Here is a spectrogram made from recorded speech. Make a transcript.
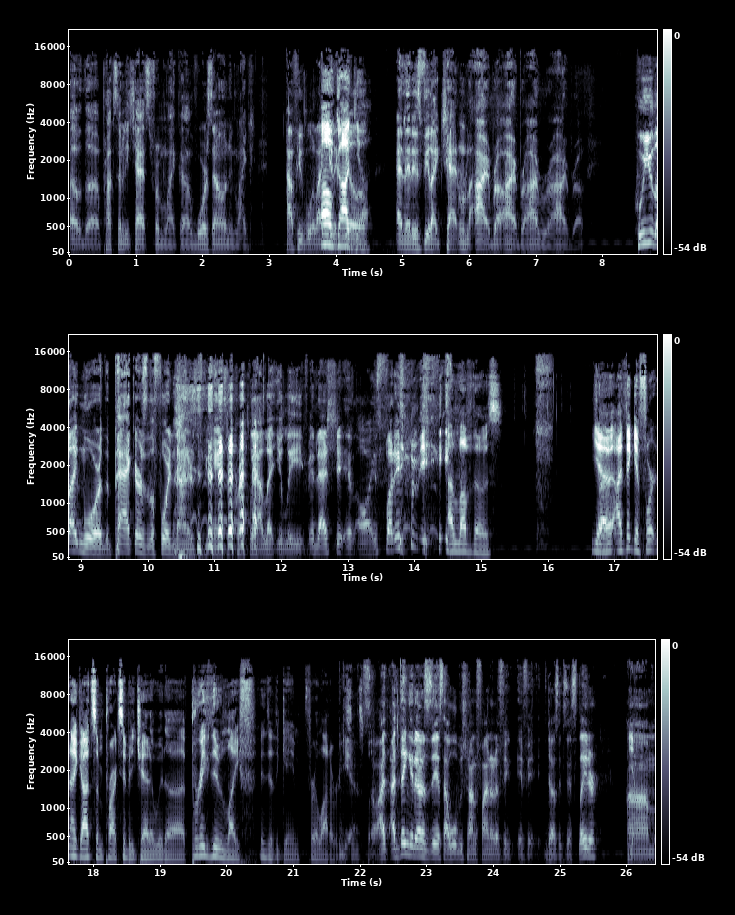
of the proximity chats from like uh, Warzone and like how people would like Oh, God, kill, yeah. and then just be like chatting like, all right, bro, all right, bro, all right, bro, all right, bro. Who you like more, the Packers or the 49ers? If you answer correctly, I'll let you leave. And that shit is always funny to me. I love those. Yeah, I think if Fortnite got some proximity chat, it would uh, breathe new life into the game for a lot of reasons. yeah, reasons. so I, I think it does this. I will be trying to find out if it, if it does exist later. Yeah. Um,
